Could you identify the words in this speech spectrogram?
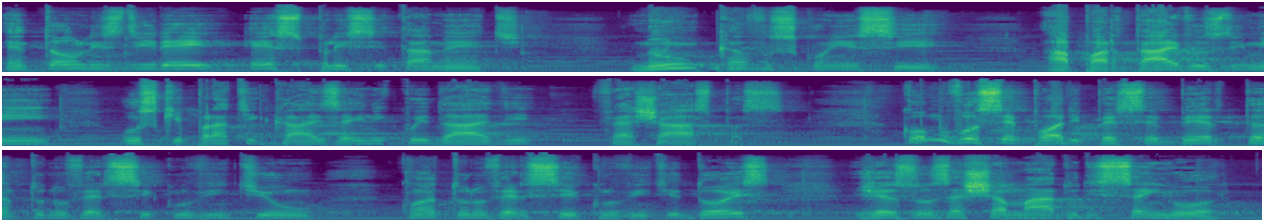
Então lhes direi explicitamente: Nunca vos conheci. Apartai-vos de mim, os que praticais a iniquidade. Fecha aspas. Como você pode perceber, tanto no versículo 21 quanto no versículo 22, Jesus é chamado de Senhor.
